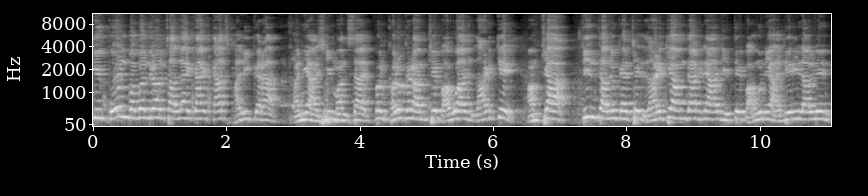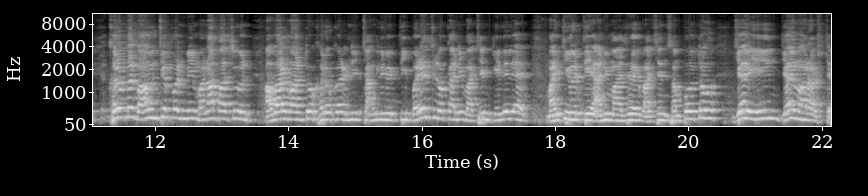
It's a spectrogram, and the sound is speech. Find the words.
की कोण बबनराव चाललाय काय काच खाली करा. आणि अशी माणसं आहेत. पण खरोखर आमचे भाऊ आज लाडके. आमच्या तीन तालुक्याचे लाडके आमदारने आज इथे भाऊने हजेरी लावले. खरोखर भाऊंचे पण मी मनापासून आभार मानतो. खरोखर मी चांगली व्यक्ती बरेच लोकांनी भाषण केलेले आहेत. माहितीवरती आणि माझं भाषण संपवतो. जय हिंद जय महाराष्ट्र.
